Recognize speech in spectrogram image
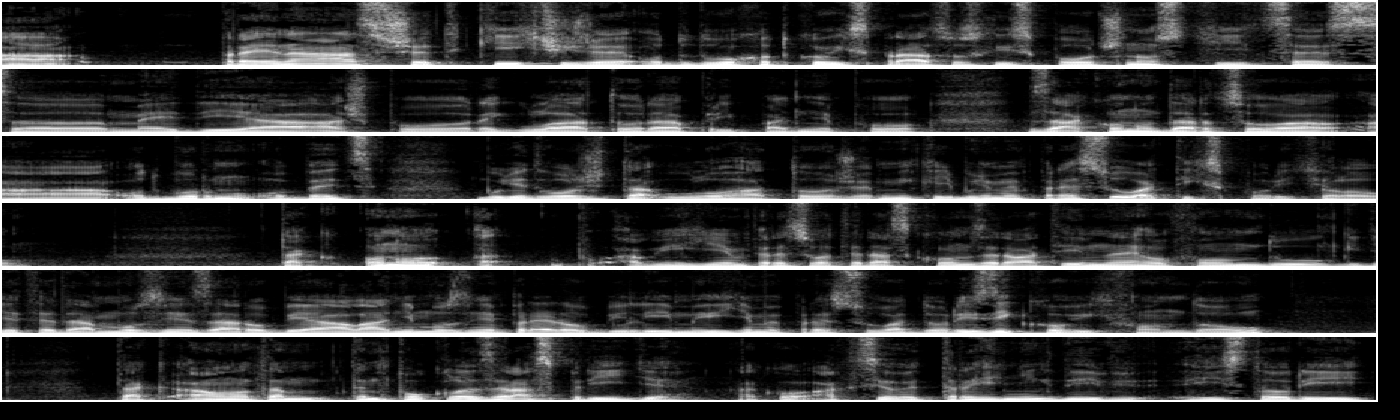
A pre nás všetkých, čiže od dôchodkových správcovských spoločností cez e, médiá až po regulátora, prípadne po zákonodarcov a, a odbornú obec, bude dôležitá úloha to, že my keď budeme presúvať tých sporiteľov, tak ono, aby ich ideme presúvať teda z konzervatívneho fondu, kde teda moc nezarobia, ale ani moc neprerobili, my ideme presúvať do rizikových fondov, tak a ono tam, ten pokles raz príde. Ako akciové trhy nikdy v histórii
